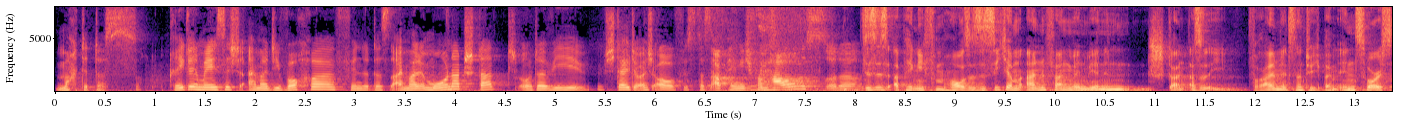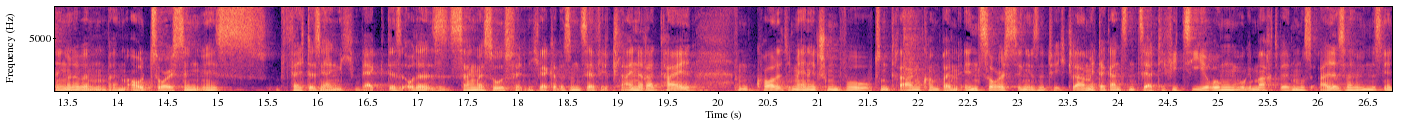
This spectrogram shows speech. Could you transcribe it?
macht ihr das regelmäßig einmal die Woche? Findet das einmal im Monat statt? Oder wie stellt ihr euch auf? Ist das abhängig vom Haus? Oder? Das ist abhängig vom Haus. Es ist sicher am Anfang, wenn wir einen Stand, also vor allem jetzt natürlich beim Insourcing oder beim, beim Outsourcing ist fällt das ja eigentlich weg. Das, oder sagen wir so, es fällt nicht weg, aber es ist ein sehr viel kleinerer Teil vom Quality Management, wo zum Tragen kommt. Beim Insourcing ist natürlich klar, mit der ganzen Zertifizierung, wo gemacht werden muss, alles, weil wir müssen ja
